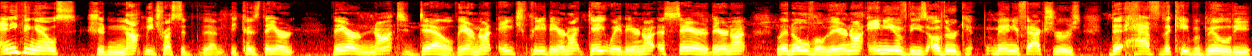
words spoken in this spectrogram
Anything else should not be trusted to them because they are they are not Dell, they are not HP, they are not Gateway, they are not Acer, they are not Lenovo, they are not any of these other manufacturers that have the capability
